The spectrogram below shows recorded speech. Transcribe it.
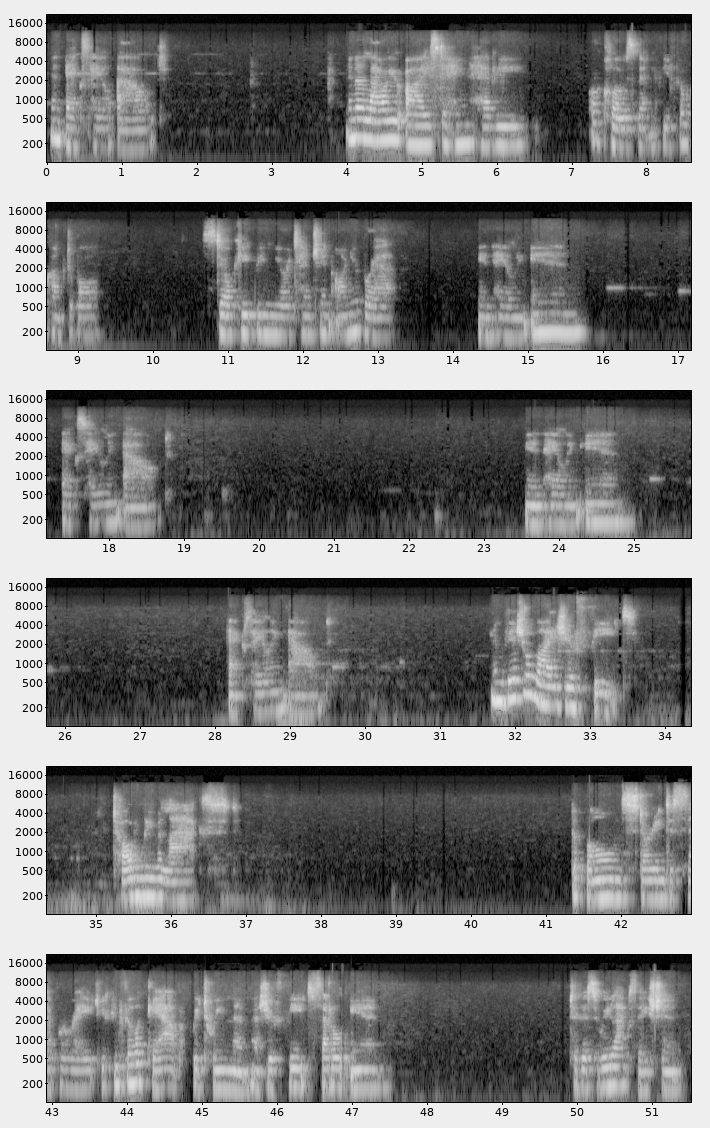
and exhale out. And allow your eyes to hang heavy or close them if you feel comfortable. Still keeping your attention on your breath. Inhaling in, exhaling out. Inhaling in, exhaling out. And visualize your feet totally relaxed. The bones starting to separate. You can feel a gap between them as your feet settle in to this relaxation.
